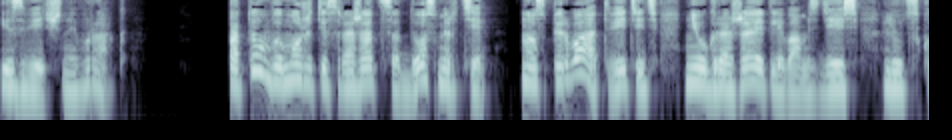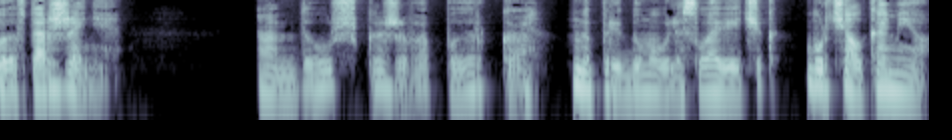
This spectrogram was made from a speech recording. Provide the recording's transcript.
извечный враг. Потом вы можете сражаться до смерти, но сперва ответить, не угрожает ли вам здесь людское вторжение. «Адушка, живопырка», — напридумывали словечек, — бурчал Камио.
